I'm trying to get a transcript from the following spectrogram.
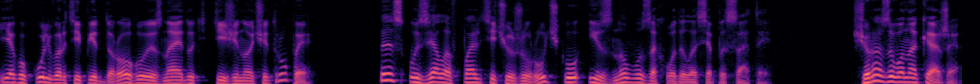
як у кульверті під дорогою знайдуть ті жіночі трупи. Тес узяла в пальці чужу ручку і знову заходилася писати. Щоразу вона каже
